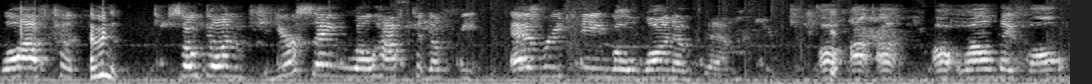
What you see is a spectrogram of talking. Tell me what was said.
we'll have to, Evan, so Dawn, you're saying we'll have to defeat every single one of them. Uh, uh, uh, uh, while they fall,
